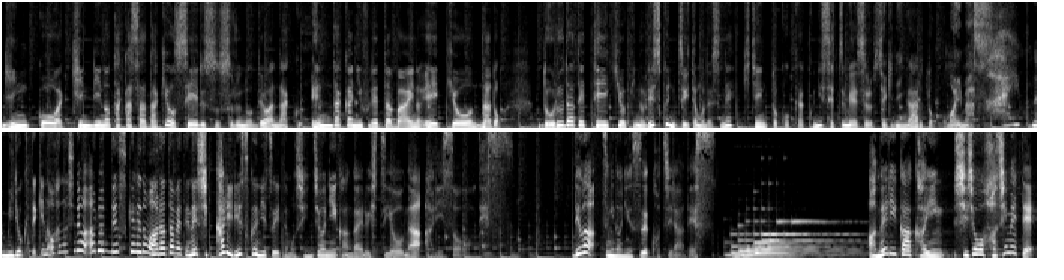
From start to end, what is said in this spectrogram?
銀行は金利の高さだけをセールスするのではなく円高に触れた場合の影響などドル建て定期預金のリスクについてもですねきちんと顧客に説明する責任があると思います。はい、この魅力的なお話ではあるんですけれども改めてねしっかりリスクについても慎重に考える必要がありそうです。では次のニュースこちらです。アメリカ下院史上初めて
